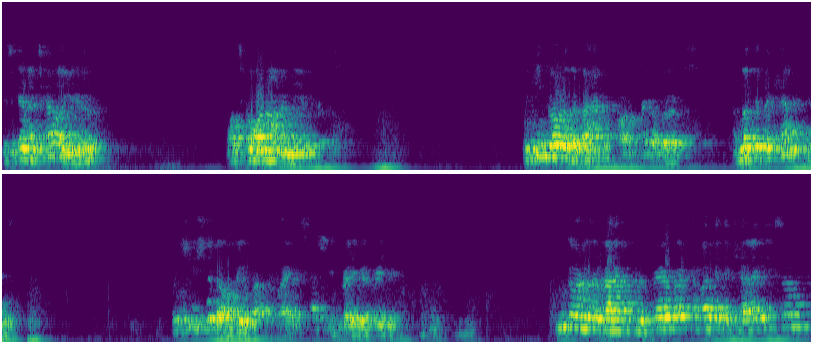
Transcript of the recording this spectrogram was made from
is going to tell you what's going on in the Eucharist. We can go to the back of our prayer books and look at the catechism, which you should all do, by the way. It's actually pretty good reading. You can go to the back of the prayer book and look at the catechism,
